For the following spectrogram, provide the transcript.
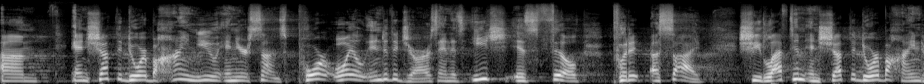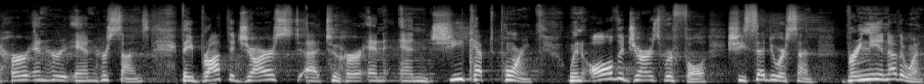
um, and shut the door behind you and your sons. Pour oil into the jars, and as each is filled, put it aside. She left him and shut the door behind her and her and her sons. They brought the jars uh, to her, and, and she kept pouring. When all the jars were full, she said to her son, Bring me another one.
